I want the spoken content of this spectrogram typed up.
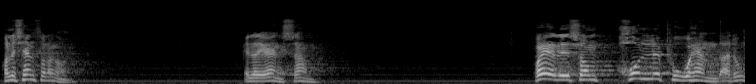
Har ni känt så någon gång? Eller är jag ensam? Vad är det som håller på att hända då?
